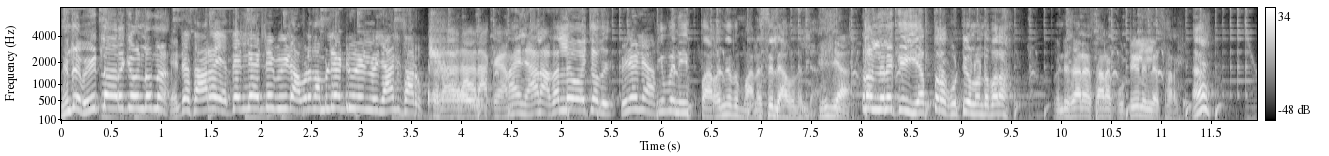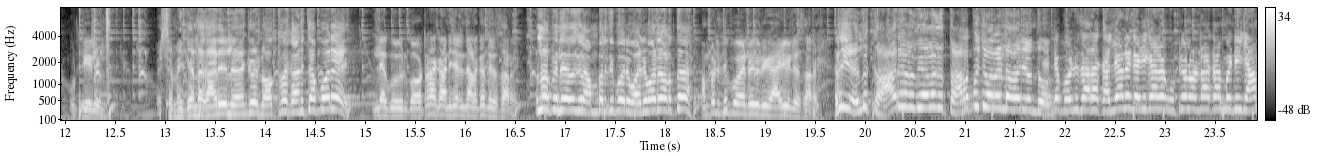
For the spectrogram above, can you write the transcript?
നിന്റെ വീട്ടിൽ ആരൊക്കെ ഉണ്ടെന്ന്? എന്റെ സാറേ എന്തല്ലേ എന്റെ വീട്? അവിടെ നമ്മൾ രണ്ടുപേരല്ലോ ഞാനും സാറും. എടാ, എടാ, എടാ, കേണേ, ഞാൻ അതല്ലേ ചോദിച്ചത്. പിന്നെ എന്നാ? ഇവൻ ഈ പറഞ്ഞത് മനസ്സിലാവുന്നില്ല. ഇല്ല. എടാ നിനക്ക് എത്ര കുട്ടികളുണ്ട് പറ. സാറേ സാറേ കുട്ടികളില്ല സാറേ. ഏ? കുട്ടികളില്ല. വിഷമിക്കേണ്ട കാര്യമില്ല. എങ്കിലും ഡോക്ടറെ കാണിച്ചാൽ പോരെ. ഇല്ല ഡോക്ടറെ കാണിച്ചാൽ നടക്കത്തില്ല സാറേ. അല്ല പിന്നെ ഏതെങ്കിലും അമ്പലത്തിൽ പോയി വഴിപാട് നടത്ത്. അമ്പലത്തിൽ പോയിട്ട് ഒരു കാര്യമില്ല സാറേ. അല്ല എന്ത് കാര്യമില്ല നീ അതൊക്കെ തറപ്പിച്ച് പറയേണ്ട കാര്യം എന്തോ? എന്റെ പൊന്നു സാറേ കല്യാണം കഴിക്കാതെ കുട്ടികൾ ഉണ്ടാക്കാൻ വേണ്ടി ഞാൻ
